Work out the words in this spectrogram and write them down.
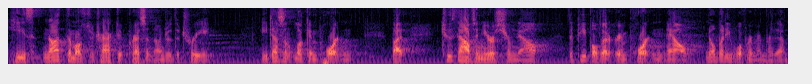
he's not the most attractive present under the tree. He doesn't look important. But 2,000 years from now, the people that are important now, nobody will remember them.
